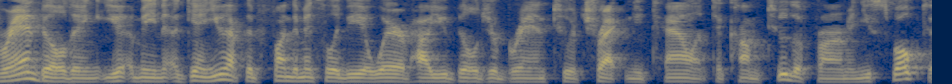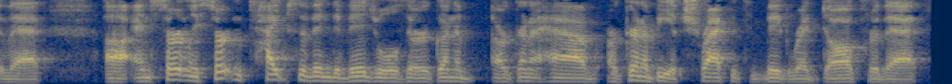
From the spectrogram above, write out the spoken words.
brand building, you, I mean, again, you have to fundamentally be aware of how you build your brand to attract new talent to come to the firm, and you spoke to that. Uh, and certainly, certain types of individuals that are going to are going to have are going to be attracted to Big Red Dog for that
